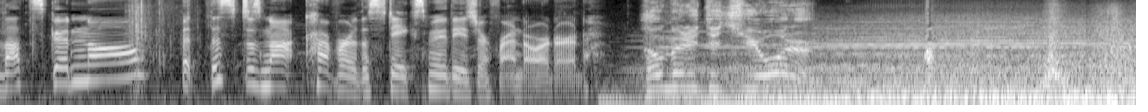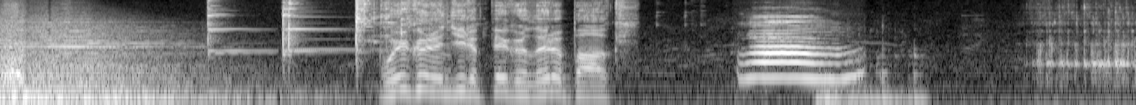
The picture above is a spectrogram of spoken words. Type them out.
That's good and all, but this does not cover the steak smoothies your friend ordered. How many did she order? We're gonna need a bigger litter box. Yeah.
